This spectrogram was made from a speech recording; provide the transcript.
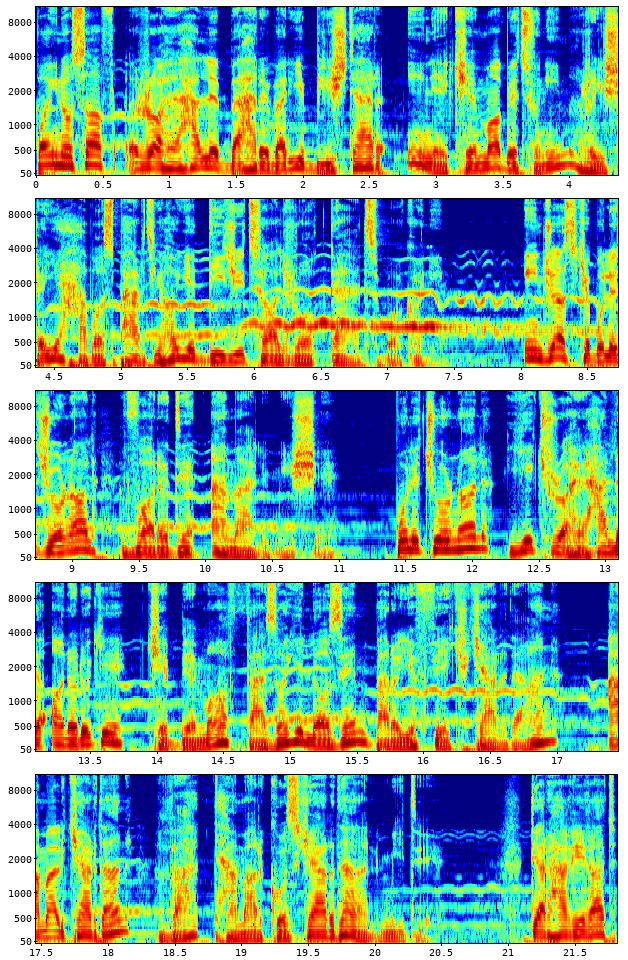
با این اصاف راه حل بهرهوری بیشتر اینه که ما بتونیم ریشه حواس پرتی های دیجیتال رو قطع بکنیم. اینجاست که بول جورنال وارد عمل میشه. بول جورنال یک راه حل آنالوگه که به ما فضای لازم برای فکر کردن عمل کردن و تمرکز کردن میده. در حقیقت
